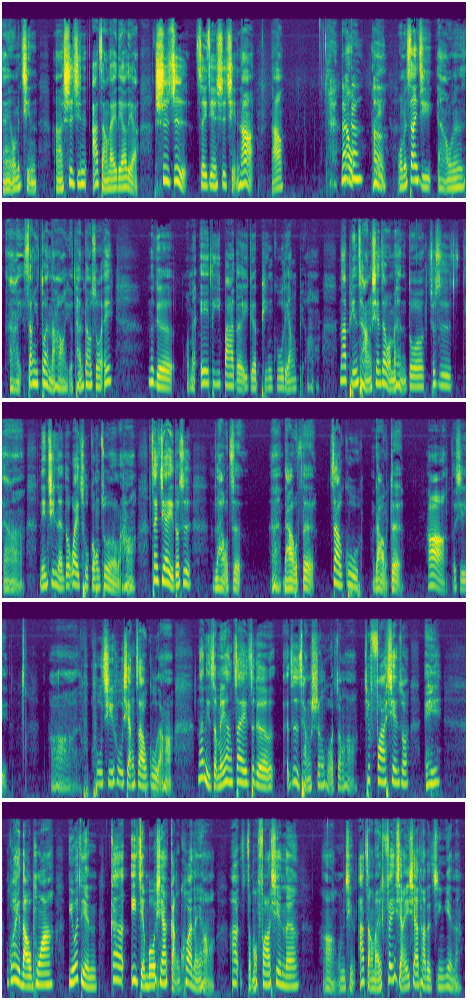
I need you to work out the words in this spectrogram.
哎，我们请啊世新阿长来聊聊失智这件事情哈，好。那刚嗯，我们上一集啊，我们啊上一段呢哈，有谈到说，哎，那个我们 AD 八的一个评估量表哈。那平常现在我们很多就是啊年轻人都外出工作了嘛哈，在家里都是老着啊老的照顾老的啊，都是啊夫妻互相照顾的哈。那你怎么样在这个日常生活中哈，去发现说，哎，我老婆有点跟以前无啥赶快的哈啊？怎么发现呢？啊，我们请阿长来分享一下他的经验啊。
